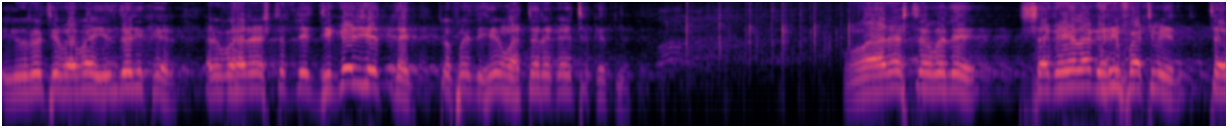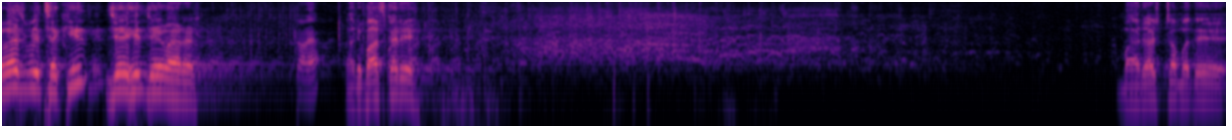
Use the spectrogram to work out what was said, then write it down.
युरोचे बाबा इंदोरीकर आणि महाराष्ट्रातले दिग्गज येत नाहीत तोपर्यंत हे म्हातारं काही थकत नाही. महाराष्ट्रामध्ये सगळ्याला घरी पाठवेन तेव्हाच मी थकीन. जय हिंद जय महाराष्ट्र. अरे बास करे महाराष्ट्रामध्ये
